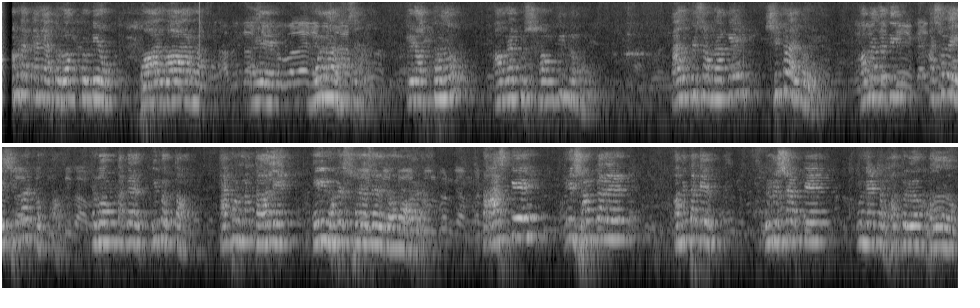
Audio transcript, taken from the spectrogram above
আমরা কেন এত রক্ত দিয়েও বারবার আমরা মূল্যায়ন হচ্ছে না এর হলো আমরা একটু সংকীর্ণ মনে। কারও কিছু আমরাকে স্বীকার করি। আমরা যদি আসলে স্বীকার করতাম এবং তাকে ই করতাম, এখন না, তাহলে এইভাবে সরাসরি জন্ম হয় না। আজকে এই সরকারের, আমি তাকে ইউনুস সাহেবকে, উনি একটা ভদ্রলোক, ভালো লোক।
